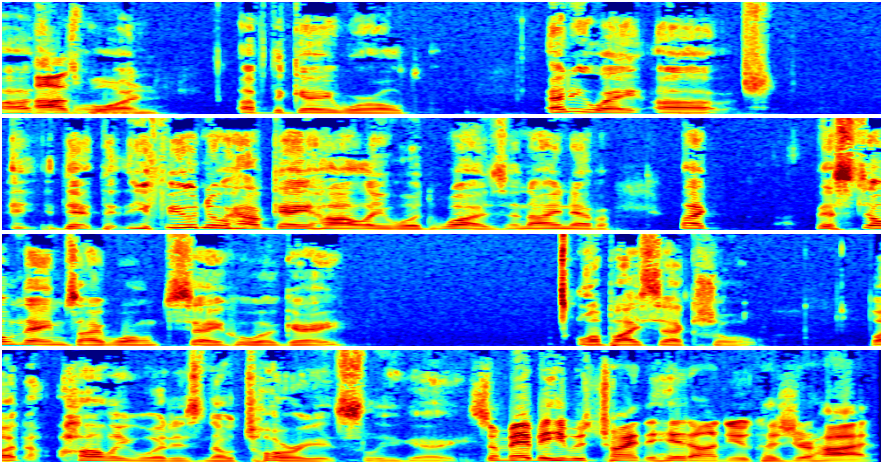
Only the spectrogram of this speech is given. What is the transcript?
Osborne, Osborne. of the gay world. Anyway, uh, if you knew how gay Hollywood was, and I never like, there's still names I won't say who are gay or bisexual, but Hollywood is notoriously gay. So maybe he was trying to hit on you because you're hot.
